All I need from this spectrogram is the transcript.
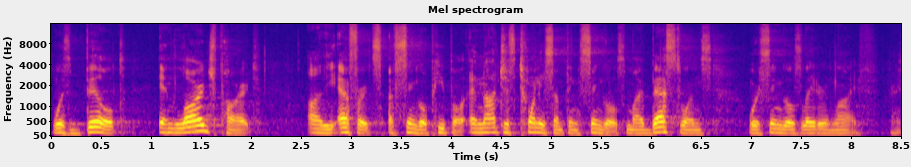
was built in large part on the efforts of single people, and not just 20 something singles. My best ones were singles later in life. Right?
